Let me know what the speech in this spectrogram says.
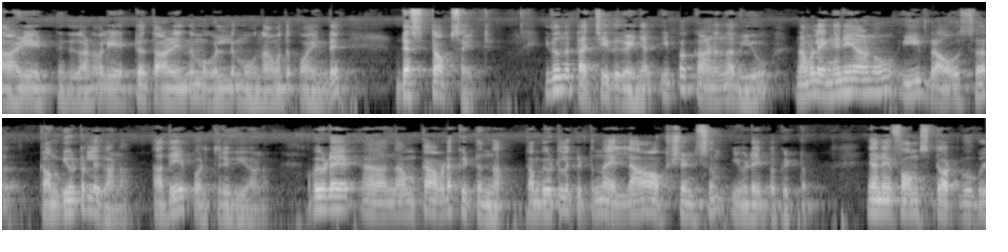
താഴെയായിട്ട് നിങ്ങൾക്ക് കാണാം അല്ലെങ്കിൽ ഏറ്റവും താഴെ നിന്ന് മുകളിൽ മൂന്നാമത് പോയിന്റ് ഡെസ്ക്ടോപ്പ് സൈറ്റ്. ഇതൊന്ന് ടച്ച് ചെയ്ത് കഴിഞ്ഞാൽ ഇപ്പോൾ കാണുന്ന വ്യൂ നമ്മൾ എങ്ങനെയാണോ ഈ ബ്രൗസർ കമ്പ്യൂട്ടറിൽ കാണാം അതേപോലത്തെ ഒരു വ്യൂ ആണ്. അപ്പോൾ ഇവിടെ നമുക്ക് അവിടെ കിട്ടുന്ന കമ്പ്യൂട്ടറിൽ കിട്ടുന്ന എല്ലാ ഓപ്ഷൻസും ഇവിടെ ഇപ്പോൾ കിട്ടും. ഞാൻ forms dot Google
